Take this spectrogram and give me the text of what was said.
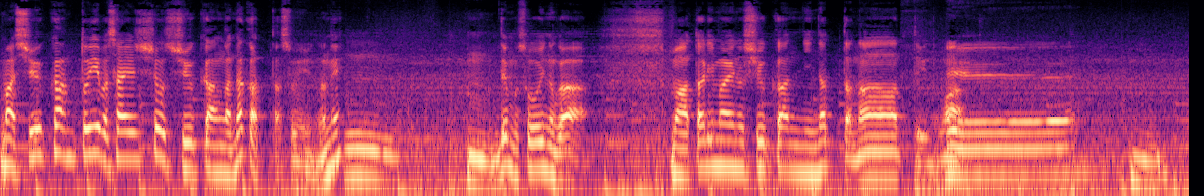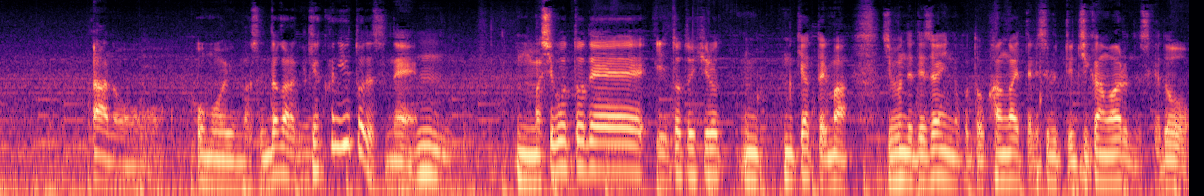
まあ、習慣といえば最初習慣がなかったそういうのね。う、ん。うん、でもそういうのが、まあ、当たり前の習慣になったなっていうのは、うん。あの思います。だから逆に言うとですね、うんうんまあ、仕事で人と向き合ったり、まあ、自分でデザインのことを考えたりするっていう時間はあるんですけど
